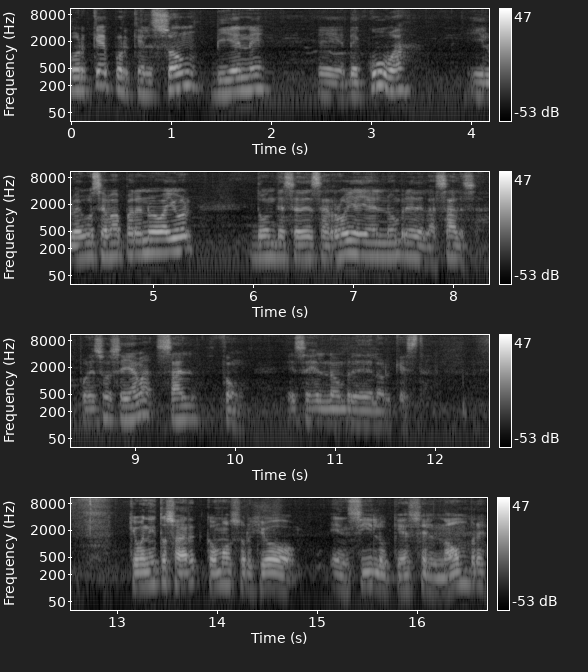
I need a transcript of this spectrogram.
¿Por qué? Porque el son viene eh, de Cuba y luego se va para Nueva York, donde se desarrolla ya el nombre de la salsa. Por eso se llama salzón. Ese es el nombre de la orquesta. Qué bonito saber cómo surgió en sí lo que es el nombre,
